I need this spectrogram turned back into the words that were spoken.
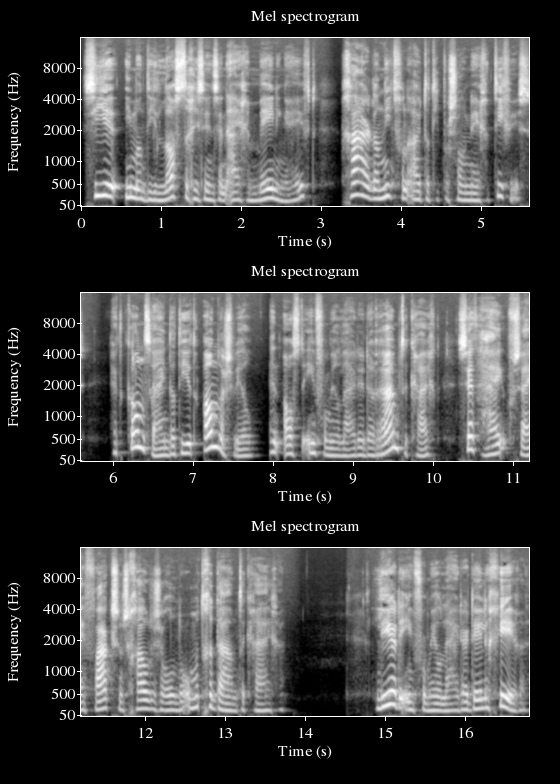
Zie je iemand die lastig is in zijn eigen mening heeft, Ga er dan niet van uit dat die persoon negatief is. Het kan zijn dat hij het anders wil en als de informeel leider de ruimte krijgt, zet hij of zij vaak zijn schouders eronder om het gedaan te krijgen. Leer de informeel leider delegeren.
